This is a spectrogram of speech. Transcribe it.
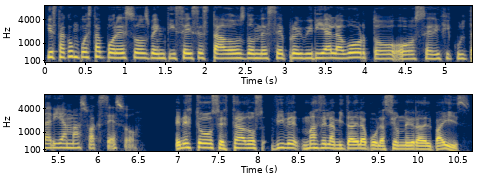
Y está compuesta por esos 26 estados donde se prohibiría el aborto o se dificultaría más su acceso. En estos estados vive más de la mitad de la población negra del país,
